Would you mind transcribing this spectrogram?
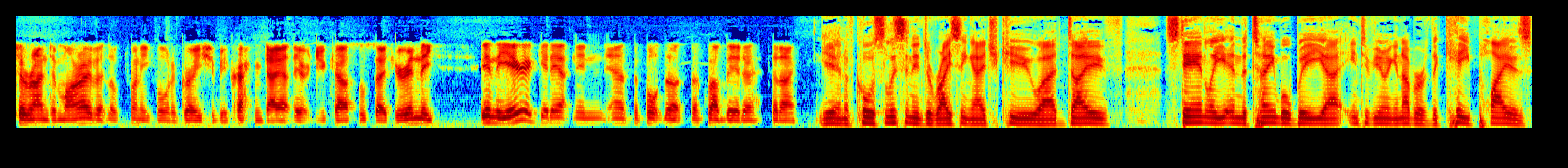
to run tomorrow. But look, 24 degrees should be a cracking day out there at Newcastle. So if you're in the in the area, get out and uh, support the, the club there to, today. Yeah, and of course, listening to Racing HQ, uh, Dave. Stanley and the team will be uh, interviewing a number of the key players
